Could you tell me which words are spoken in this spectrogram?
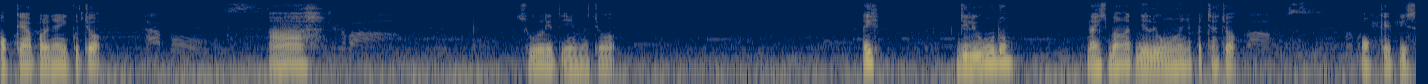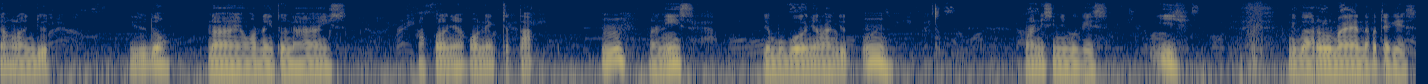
Oke, okay, apelnya ikut, Cok. Ah. Sulit ini mah, Cok. Ih, jeli ungu dong. Nice banget jeli ungunya pecah, Cok. Oke, pisang lanjut. Itu dong. Nah, yang warna itu nice. Apelnya connect cetak Hmm, manis. jambu bolnya lanjut. Hmm. manis ini guys. Ih ini baru lumayan dapat ya guys.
